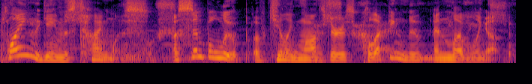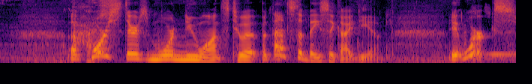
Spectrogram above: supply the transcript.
Playing the game is timeless, a simple loop of killing monsters, collecting loot, and leveling up. Of course, there's more nuance to it, but that's the basic idea. It works.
